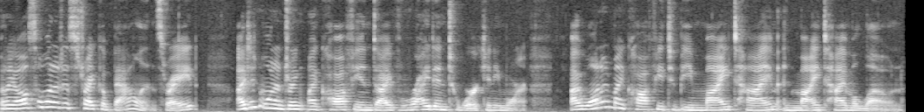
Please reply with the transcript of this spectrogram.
But I also wanted to strike a balance, right? I didn't want to drink my coffee and dive right into work anymore. I wanted my coffee to be my time and my time alone.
